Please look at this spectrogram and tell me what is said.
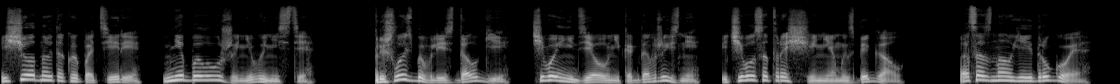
еще одной такой потери мне было уже не вынести. Пришлось бы влезть в долги, чего я не делал никогда в жизни и чего с отвращением избегал. Осознал я и другое.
